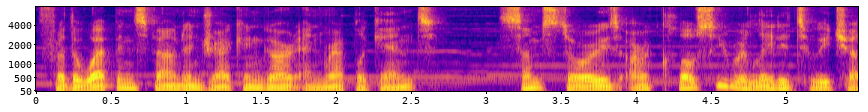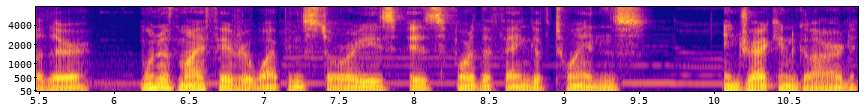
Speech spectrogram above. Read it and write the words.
For the weapons found in Drakengard and Replicant, some stories are closely related to each other. One of my favorite weapon stories is for the Fang of Twins. In Drakengard,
